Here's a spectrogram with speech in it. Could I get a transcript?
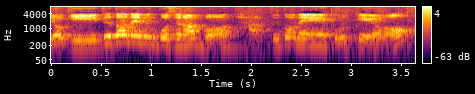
여기 뜯어내는 곳을 한번 다 뜯어내 볼게요.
